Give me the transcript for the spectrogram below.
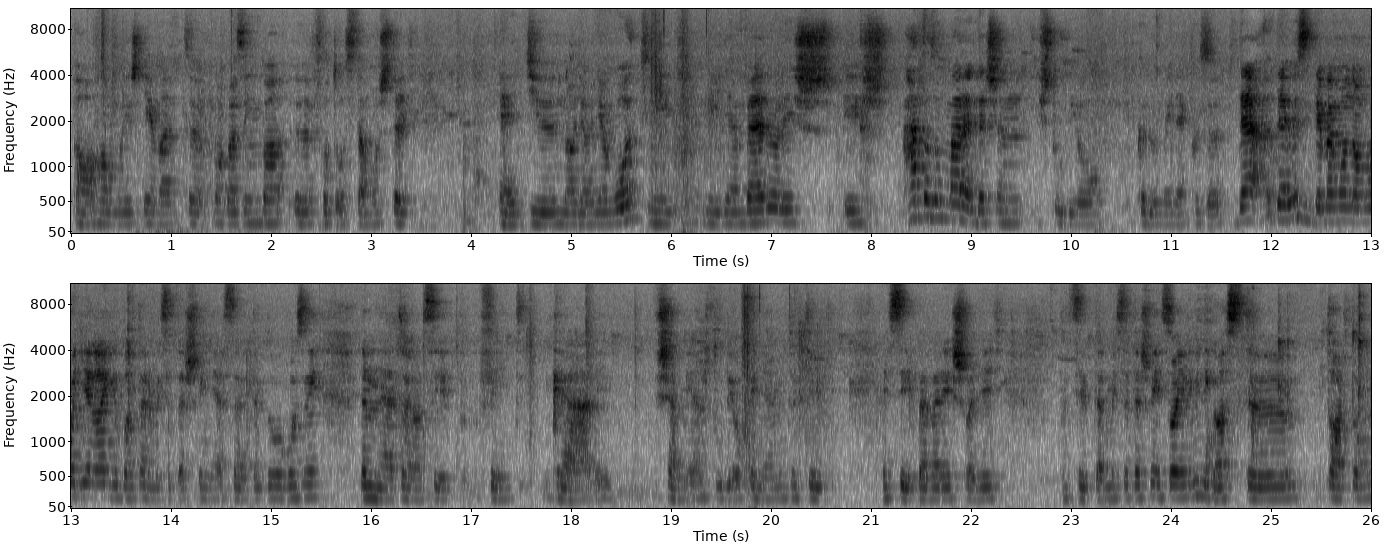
a Hamu és Gyémánt magazinban fotóztam most egy egy nagy anyagot, négy, négy emberről, és, és hát azok már rendesen stúdió körülmények között. De, de őszintén megmondom, hogy én a legjobban természetes fényel szeretek dolgozni, nem lehet olyan szép fényt kreálni semmilyen stúdiófényel, mint hogy egy, egy szép beverés, vagy egy, egy szép természetes fény. Szóval én mindig azt ö, tartom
